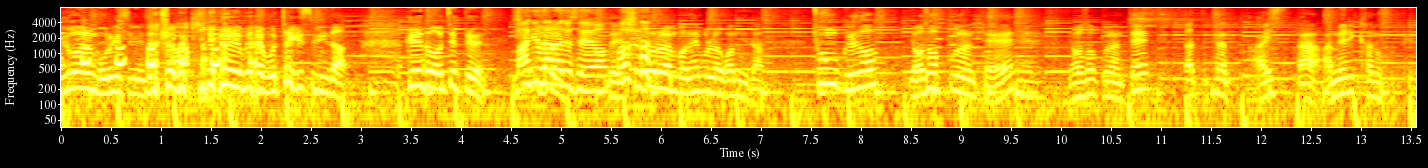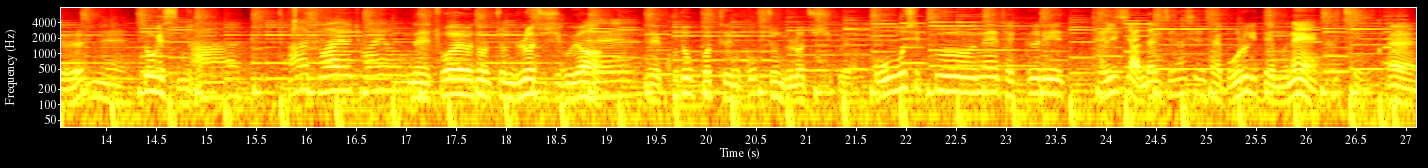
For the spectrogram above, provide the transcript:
그거는 모르겠습니다. 저도 기대를 잘 못하겠습니다. 그래도 어쨌든 많이 시도를- 달아주세요. 네, 시도를 한번 해보려고 합니다. 총 그래서 여섯 분한테 네. 여섯 분한테 따뜻한 아이스 아 아메리카노 커피를 네. 쏘겠습니다. 아, 아 좋아요, 좋아요. 네 좋아요도 좀 눌러주시고요. 네. 네, 구독 버튼 꼭 좀 눌러주시고요. 50분의 댓글이 달릴지 안 달릴지 사실은 잘 모르기 때문에 그렇지. 네,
